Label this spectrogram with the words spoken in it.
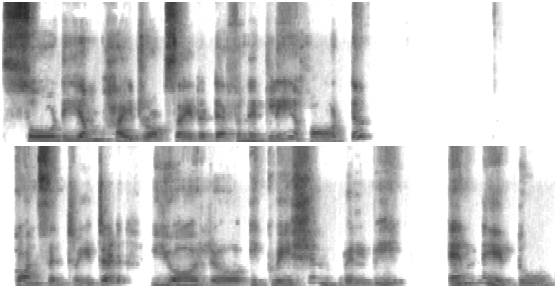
sodium hydroxide, definitely hot concentrated, your uh, equation will be Na2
